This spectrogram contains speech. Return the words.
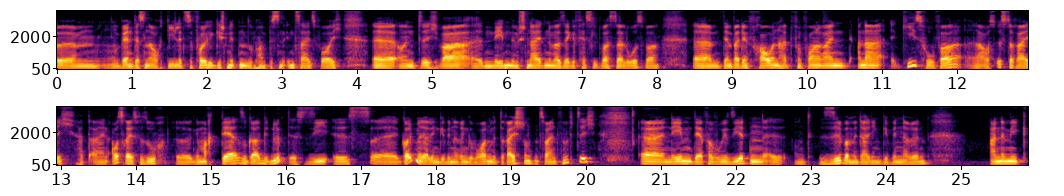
ähm, währenddessen auch die letzte Folge geschnitten, so mal ein bisschen Insights für euch. Äh, und ich war äh, neben dem Schneiden immer sehr gefesselt, was da los war. Ähm, denn bei den Frauen hat von vornherein Anna Kieshofer äh, aus Österreich hat einen Ausreißversuch äh, gemacht, der sogar geglückt ist. Sie ist äh, Goldmedaillengewinnerin geworden mit drei Stunden 52 äh, neben der favorisierten äh, und Silbermedaillengewinnerin Annemiek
